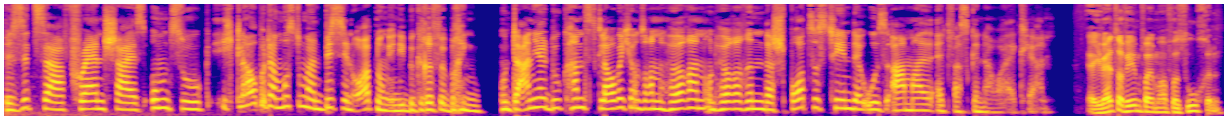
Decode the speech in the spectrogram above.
Besitzer, Franchise, Umzug. Ich glaube, da musst du mal ein bisschen Ordnung in die Begriffe bringen. Und Daniel, du kannst, glaube ich, unseren Hörern und Hörerinnen das Sportsystem der USA mal etwas genauer erklären. Ja, ich werde es auf jeden Fall mal versuchen.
